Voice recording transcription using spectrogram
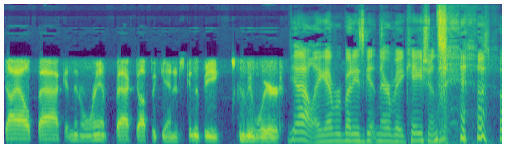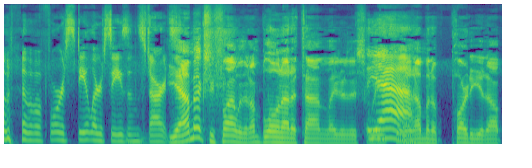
dial back and then ramp back up again. It's gonna be it's gonna be weird. Yeah, like everybody's getting their vacations before Steelers season starts. yeah, I'm actually fine with it. I'm blowing out of town later this week. Yeah. And I'm going to party it up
